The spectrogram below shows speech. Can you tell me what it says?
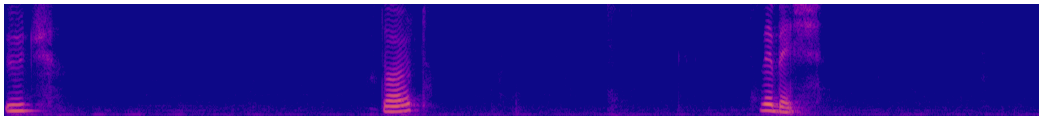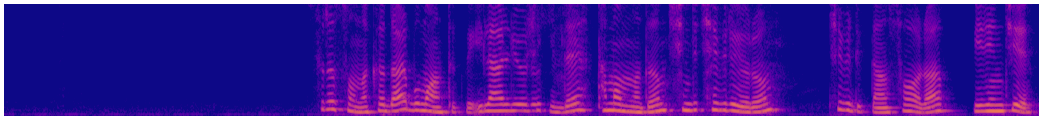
3 4 ve 5 sıra sonuna kadar bu mantıkla ilerliyoruz. Bu şekilde tamamladım. Şimdi çeviriyorum. Çevirdikten sonra birinci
